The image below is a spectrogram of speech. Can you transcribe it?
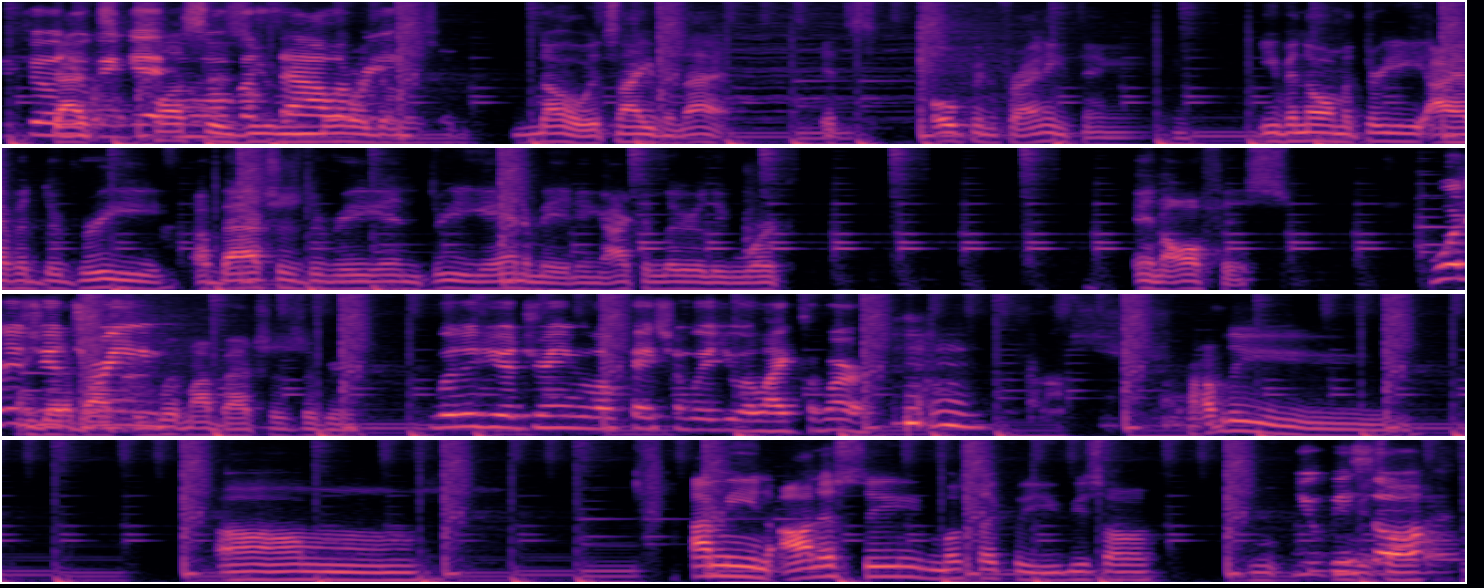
you feel you that can get more of pluses a you more than no it's not even that it's open for anything even though I'm a 3D I have a degree a bachelor's degree in 3D animating I can literally work in office What is your get a bachelor's dream? with my bachelor's degree What is your dream location where you would like to work? Mm-mm. Probably. Um. I mean, honestly, most likely Ubisoft. Ubisoft.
